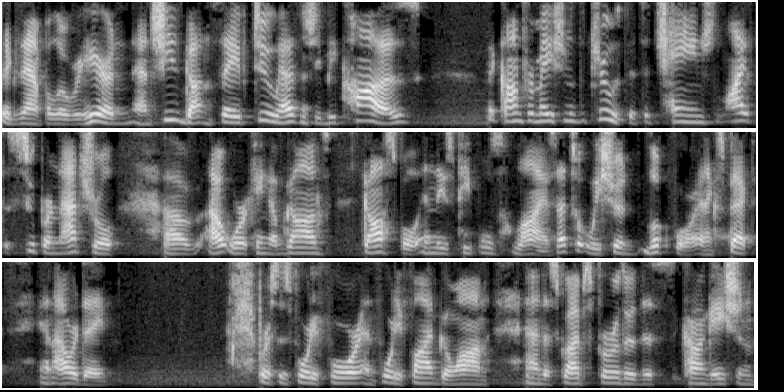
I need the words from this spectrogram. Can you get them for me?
example over here, and, and she's gotten saved too, hasn't she? Because the confirmation of the truth. It's a changed life, the supernatural uh, outworking of God's gospel in these people's lives. That's what we should look for and expect in our day. Verses 44 and 45 go on and describes further this congregation.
